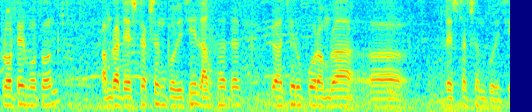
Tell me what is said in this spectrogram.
প্লটের মতন আমরা ডিস্ট্রাকশন করেছি। লাখ গাছের উপর আমরা ডিস্ট্রাকশন করেছি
